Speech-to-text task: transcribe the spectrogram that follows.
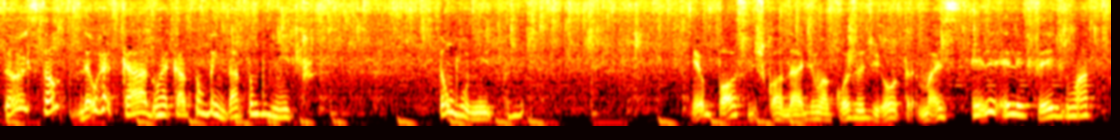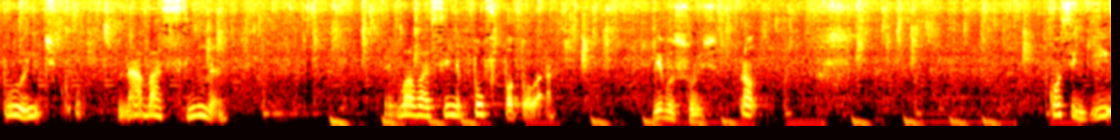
Então eles estão. Deu um recado, um recado tão bem dado, tão bonito. Tão bonito. Eu posso discordar de uma coisa ou de outra, mas ele, ele fez um ato político na vacina. Pegou a vacina puf, lá. Viva o SUS. Pronto. Conseguiu,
